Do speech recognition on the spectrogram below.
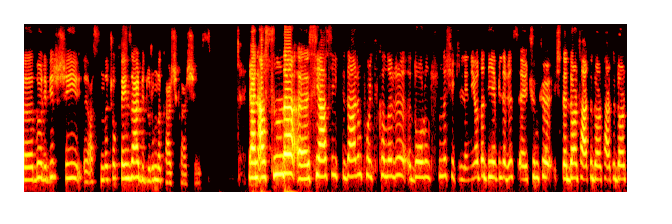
E, böyle bir şey e, aslında çok benzer bir durumla karşı karşıyayız. Yani aslında e, siyasi iktidarın politikaları doğrultusunda şekilleniyor da diyebiliriz. E, çünkü işte 4 artı 4 artı 4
